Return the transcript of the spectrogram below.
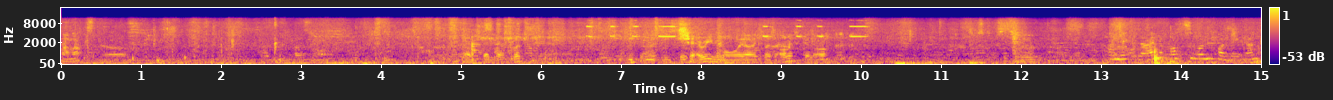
Was steckt da drin? Cherry Moor, ich weiß auch nicht genau. Eine kleine Portion von den ganz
